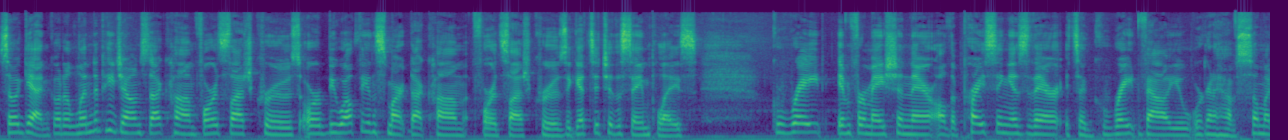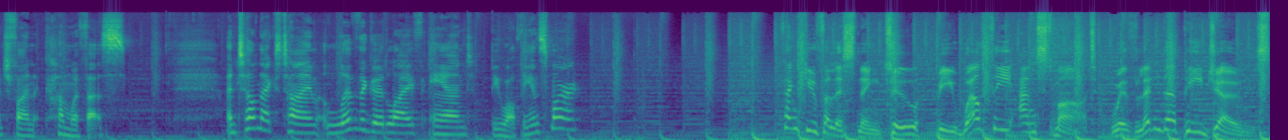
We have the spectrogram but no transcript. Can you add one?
So, again, go to lindapjones.com forward slash cruise or bewealthyandsmart.com forward slash cruise. It gets you to the same place great information there. All the pricing is there. It's a great value. We're going to have so much fun. Come with us. Until next time, live the good life and be wealthy and smart. Thank you for listening to Be Wealthy and Smart with Linda P. Jones.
